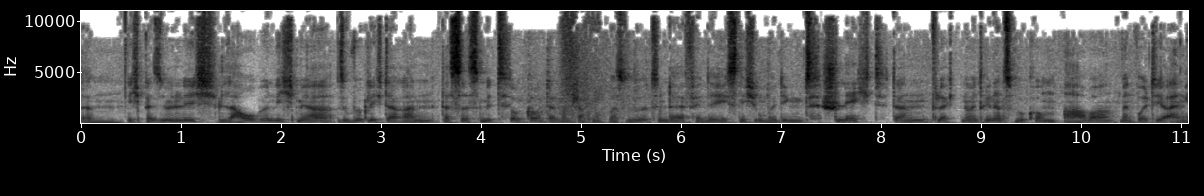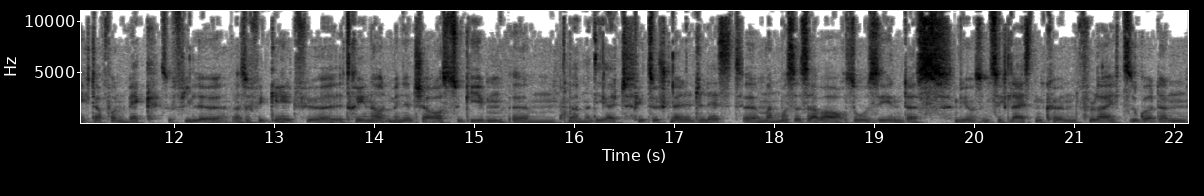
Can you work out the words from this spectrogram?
Ähm, ich persönlich glaube nicht mehr so wirklich daran, dass das mit Somka und der Mannschaft noch was wird. Von daher fände ich es nicht unbedingt schlecht, dann vielleicht einen neuen Trainer zu bekommen. Aber man wollte ja eigentlich davon weg, so viele oder so viel Geld für Trainer und Manager auszugeben, ähm, weil man sie halt viel zu schnell entlässt. Äh, man muss es aber auch so sehen, dass wir uns uns nicht leisten können, vielleicht sogar dann,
